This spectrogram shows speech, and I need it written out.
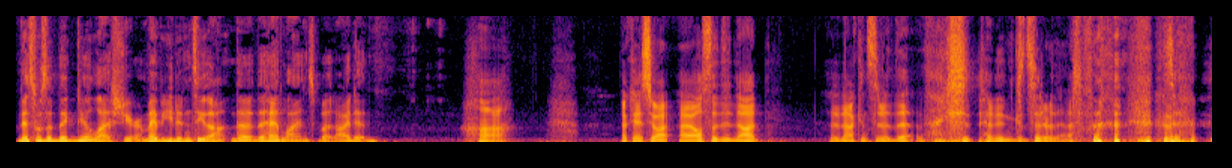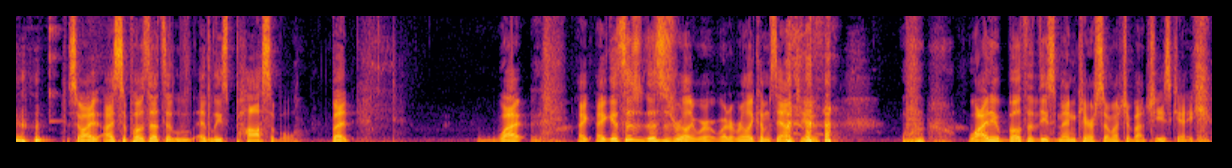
This was a big deal last year. Maybe you didn't see the the, the headlines, but I did. Huh. Okay, so I, I also did not did not consider that. I didn't consider that. so so I, I suppose that's at, at least possible. But why? I, I guess this this is really where what it really comes down to. why do both of these men care so much about cheesecake?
